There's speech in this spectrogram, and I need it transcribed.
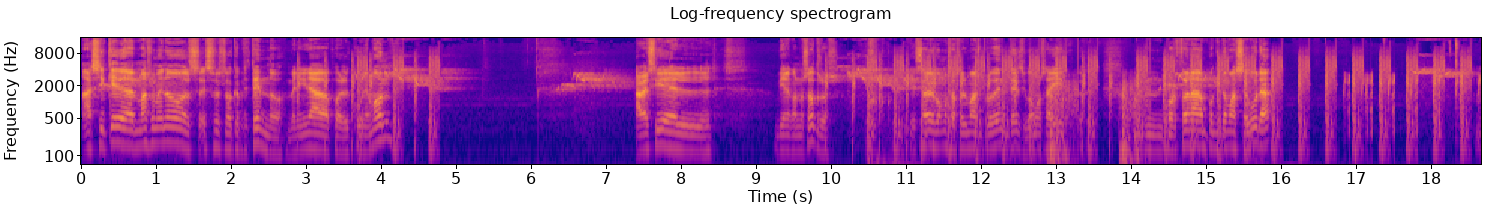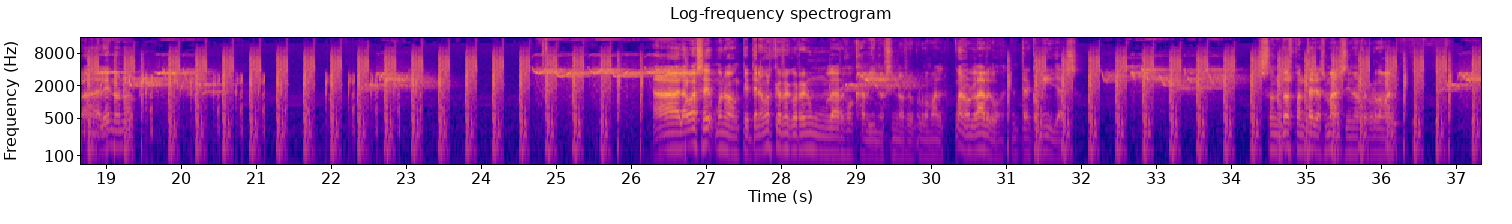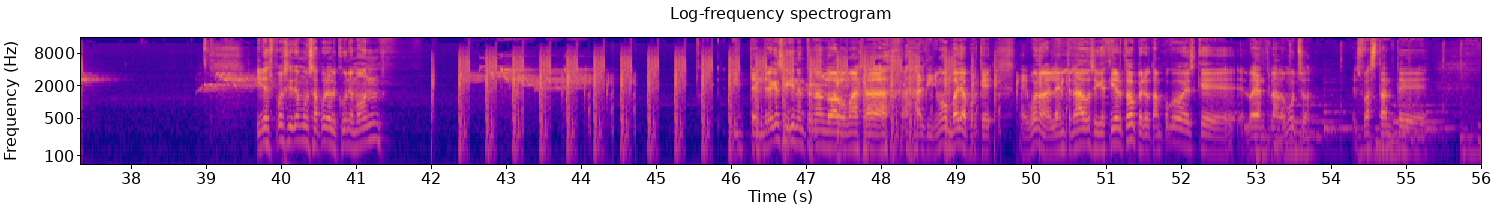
Así que más o menos eso es lo que pretendo. Venir a por el Kunemon. A ver si él viene con nosotros. Y sabes, vamos a ser más prudentes y vamos a ir por zona un poquito más segura. Vale, no, no. A la base, bueno, aunque tenemos que recorrer un largo camino, si no recuerdo mal. Bueno, largo, entre comillas. Son dos pantallas más, si no recuerdo mal. Y después iremos a por el Kunemon. Y tendré que seguir entrenando algo más al Digimon, vaya, porque, eh, bueno, le he entrenado, sí que es cierto, pero tampoco es que lo haya entrenado mucho. Es bastante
